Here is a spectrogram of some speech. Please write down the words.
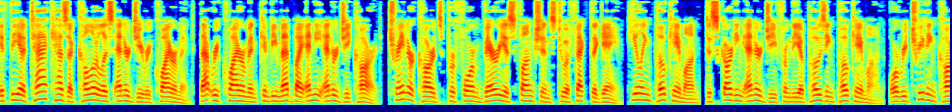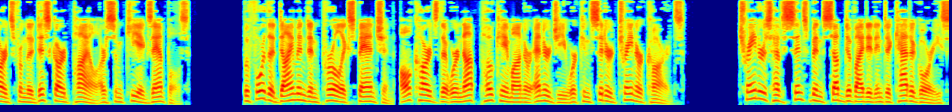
If the attack has a colorless energy requirement, that requirement can be met by any energy card. Trainer cards perform various functions to affect the game, healing Pokémon, discarding energy from the opposing Pokémon, or retrieving cards from the discard pile are some key examples. Before the Diamond and Pearl expansion, all cards that were not Pokémon or energy were considered trainer cards. Trainers have since been subdivided into categories.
